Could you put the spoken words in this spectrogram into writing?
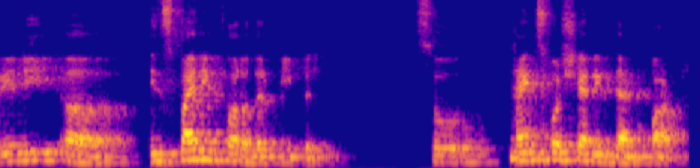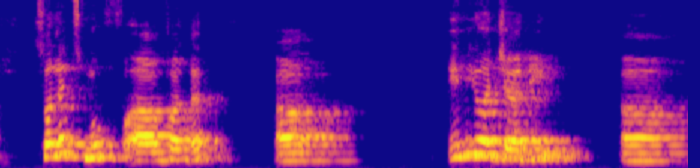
really uh, inspiring for other people so thanks for sharing that part so let's move uh, further uh, in your journey uh,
